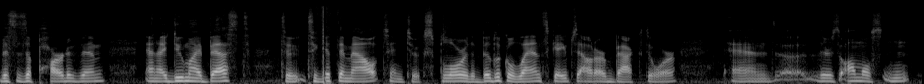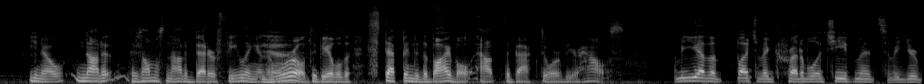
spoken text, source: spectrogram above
This is a part of them, and I do my best to, to get them out and to explore the biblical landscapes out our back door. And uh, there's almost, you know, not a, there's almost not a better feeling in Yeah. the world to be able to step into the Bible out the back door of your house. I mean, you have a bunch of incredible achievements. I mean, you're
